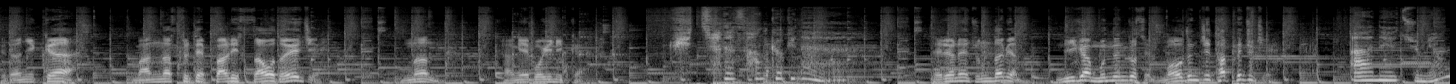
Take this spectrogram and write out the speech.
그러니까 만났을 때 빨리 싸워둬야지. 넌 강해 보이니까. 귀찮은 성격이네. 대련해 준다면 네가 묻는 것을 뭐든지 답해주지. 안 해주면?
